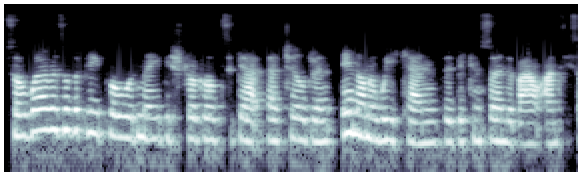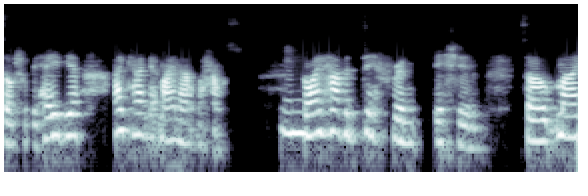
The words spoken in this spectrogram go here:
So, whereas other people would maybe struggle to get their children in on a weekend, they'd be concerned about antisocial behaviour. I can't get mine out of the house. Mm-hmm. So, I have a different issue. So, my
